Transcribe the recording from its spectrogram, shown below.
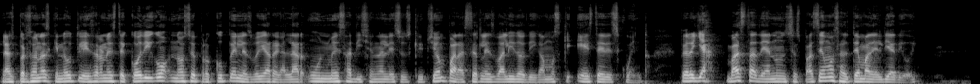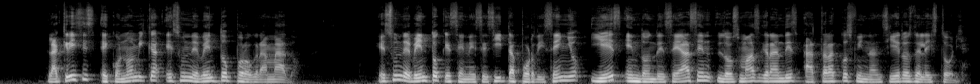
Las personas que no utilizaron este código, no se preocupen, les voy a regalar un mes adicional de suscripción para hacerles válido, digamos que este descuento. Pero ya, basta de anuncios, pasemos al tema del día de hoy. La crisis económica es un evento programado. Es un evento que se necesita por diseño y es en donde se hacen los más grandes atracos financieros de la historia.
